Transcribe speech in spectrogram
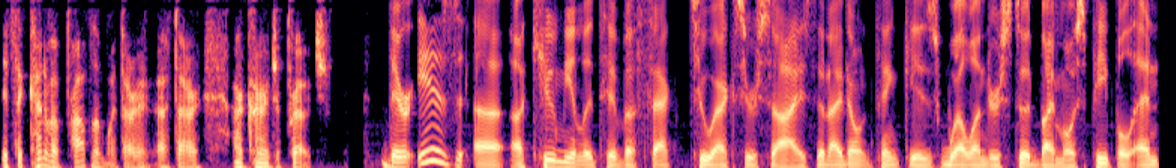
it's a kind of a problem with our with our our current approach. There is a, a, cumulative effect to exercise that I don't think is well understood by most people. And,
